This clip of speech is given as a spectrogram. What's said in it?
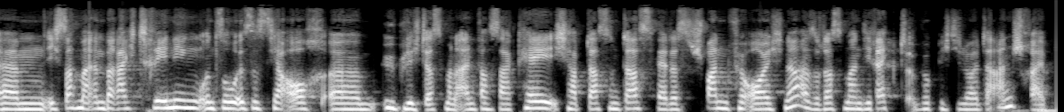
ähm, ich sag mal, im Bereich Training und so ist es ja auch ähm, üblich, dass man einfach sagt, hey, ich habe das und das, wäre das spannend für euch, ne? Also dass man direkt wirklich die Leute anschreibt.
